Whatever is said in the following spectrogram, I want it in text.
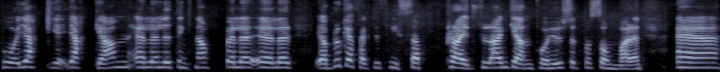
på jack, jackan eller en liten knapp. Eller, eller, jag brukar faktiskt hissa prideflaggan på huset på sommaren. Eh,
